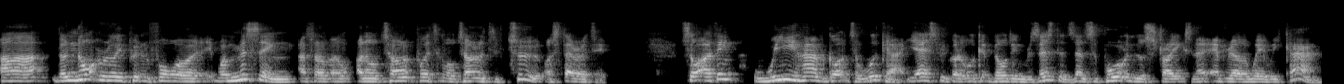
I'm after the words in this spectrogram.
Uh, they're not really putting forward. We're missing a sort of a, an alter, political alternative to austerity. So I think we have got to look at, yes, we've got to look at building resistance and supporting those strikes in every other way we can.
